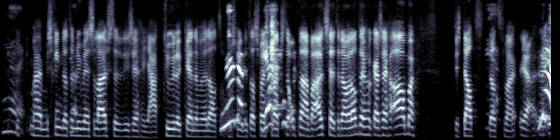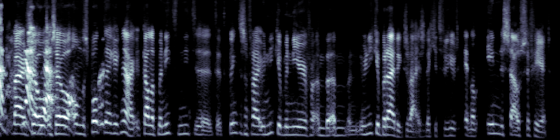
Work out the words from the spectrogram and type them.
Nee. Maar misschien dat er nu mensen luisteren die zeggen: Ja, tuurlijk kennen we dat. Misschien dat als wij ja. straks de opname uitzetten, dat we dan tegen elkaar zeggen: Oh, maar het is dat. dat maar ja, ik, maar zo, zo on the spot denk ik: Nou, ik kan het me niet. niet uh, het, het, klinkt als een vrij unieke manier, een, een, een unieke bereidingswijze. Dat je het verduurt en dan in de saus serveert.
